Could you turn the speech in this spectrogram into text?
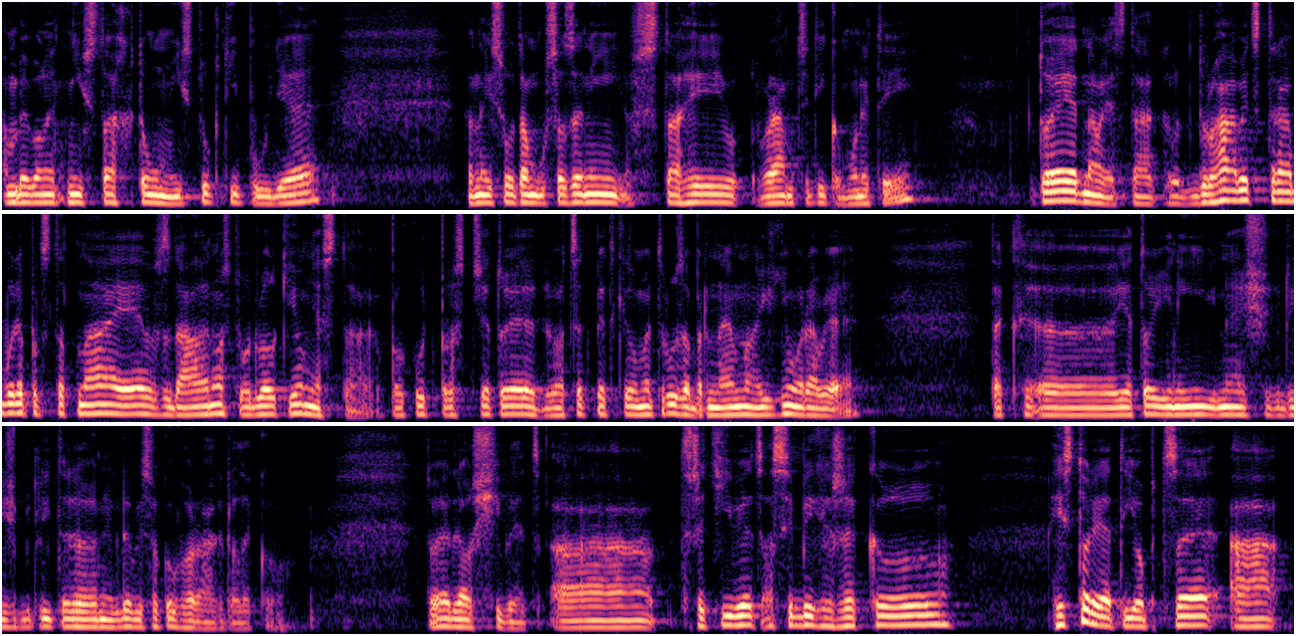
ambivalentní vztah k tomu místu, k té půdě. Nejsou tam usazený vztahy v rámci té komunity. To je jedna věc. Tak druhá věc, která bude podstatná, je vzdálenost od velkého města. Pokud prostě to je 25 km za Brnem na Jižní Moravě, tak eh, je to jiný, než když bydlíte někde vysoko v horách daleko. To je další věc. A třetí věc asi bych řekl, historie té obce a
